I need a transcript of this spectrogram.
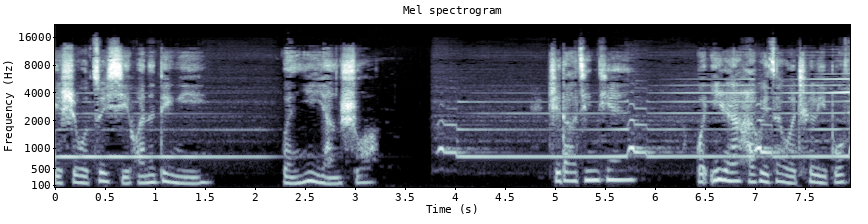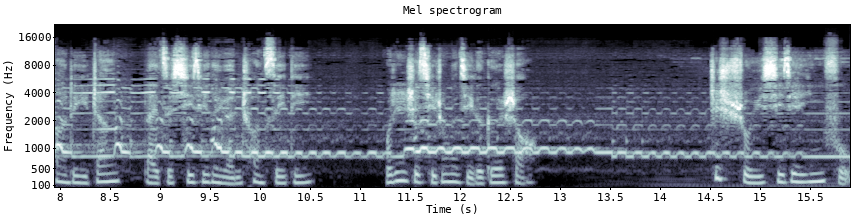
也是我最喜欢的定义——文艺杨烁。直到今天，我依然还会在我车里播放着一张来自西街的原创 CD。我认识其中的几个歌手，这是属于西街音符，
